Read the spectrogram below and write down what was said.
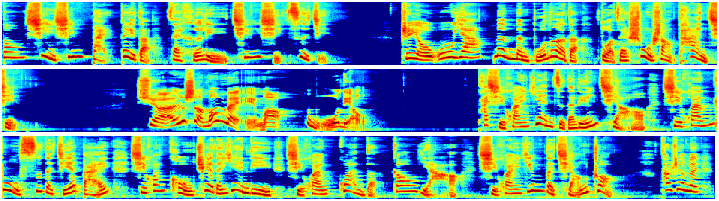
都信心百倍地在河里清洗自己，只有乌鸦闷闷不乐地躲在树上叹气：“选什么美嘛，无聊。”他喜欢燕子的灵巧，喜欢露丝的洁白，喜欢孔雀的艳丽，喜欢鹳的高雅，喜欢鹰的强壮。他认为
